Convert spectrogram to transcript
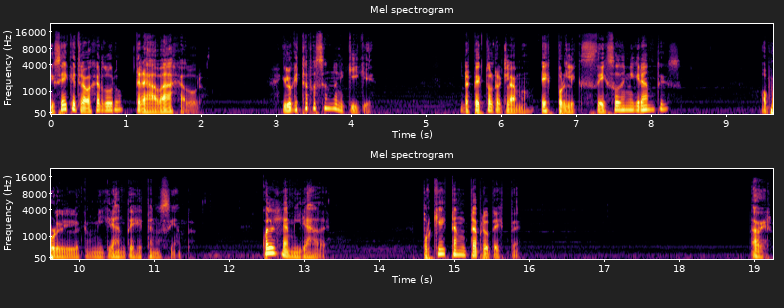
Y si hay que trabajar duro, trabaja duro. Y lo que está pasando en Iquique, respecto al reclamo, ¿es por el exceso de migrantes o por lo que los migrantes están haciendo? ¿Cuál es la mirada? ¿Por qué hay tanta protesta? A ver,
